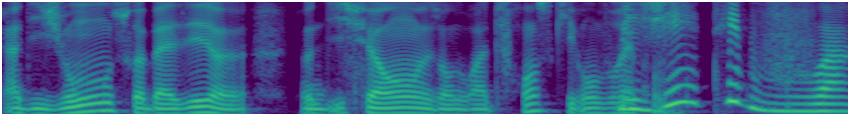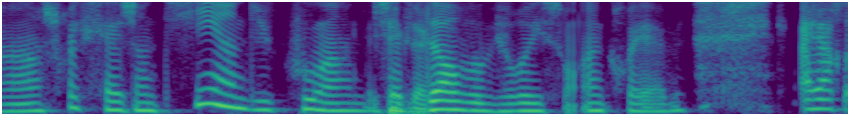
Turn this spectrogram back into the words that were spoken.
à Dijon, soit basées dans différents endroits de France, qui vont vous répondre. j'ai été vous voir. hein. Je crois que c'est gentil, hein, du coup. hein. J'adore vos bureaux, ils sont incroyables. Alors,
